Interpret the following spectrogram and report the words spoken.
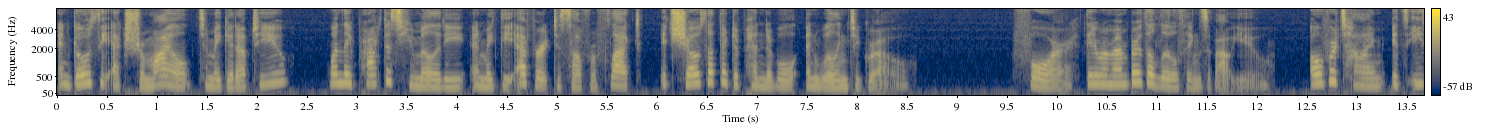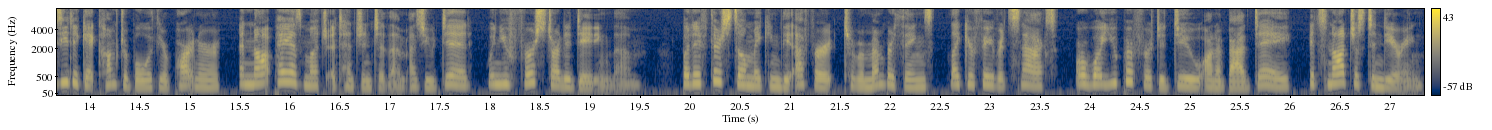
and goes the extra mile to make it up to you? When they practice humility and make the effort to self reflect, it shows that they're dependable and willing to grow. 4. They remember the little things about you. Over time, it's easy to get comfortable with your partner and not pay as much attention to them as you did when you first started dating them. But if they're still making the effort to remember things like your favorite snacks or what you prefer to do on a bad day, it's not just endearing,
